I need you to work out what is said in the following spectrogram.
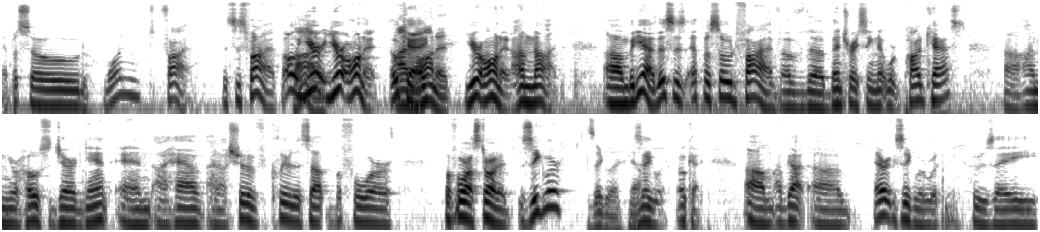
episode one, five. This is five. Oh, Five. you're you're on it. Okay, on it. You're on it. I'm not. Um, but yeah, this is episode five of the Bench Racing Network podcast. Uh, I'm your host Jared Gant, and I have and I should have cleared this up before before I started. Ziegler. Ziegler. Yeah. Ziegler. Okay. Um, I've got uh, Eric Ziegler with me, who's a,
